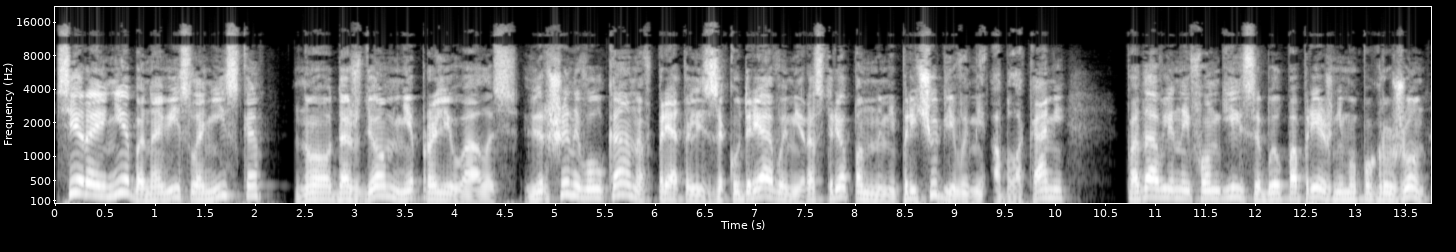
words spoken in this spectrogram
Серое небо нависло низко, но дождем не проливалось. Вершины вулканов прятались за кудрявыми, растрепанными, причудливыми облаками. Подавленный фон Гильса был по-прежнему погружен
